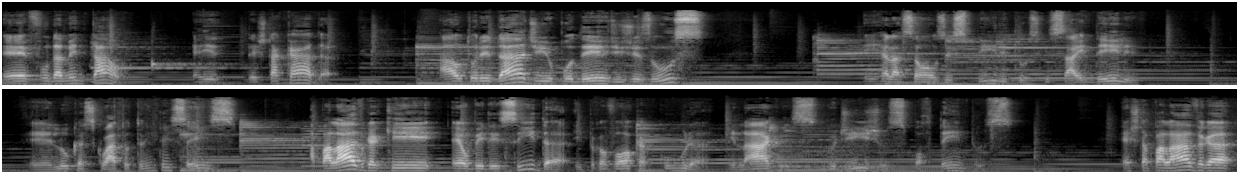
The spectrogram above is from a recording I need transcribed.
é fundamental, é destacada. A autoridade e o poder de Jesus em relação aos espíritos que saem dele, é Lucas 4,36 A palavra que é obedecida e provoca cura, milagres, prodígios, portentos. Esta palavra,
